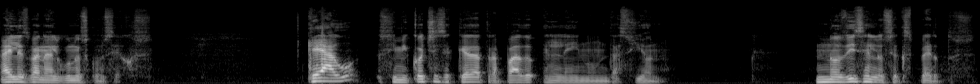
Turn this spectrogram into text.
Ahí les van algunos consejos. ¿Qué hago si mi coche se queda atrapado en la inundación? Nos dicen los expertos,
